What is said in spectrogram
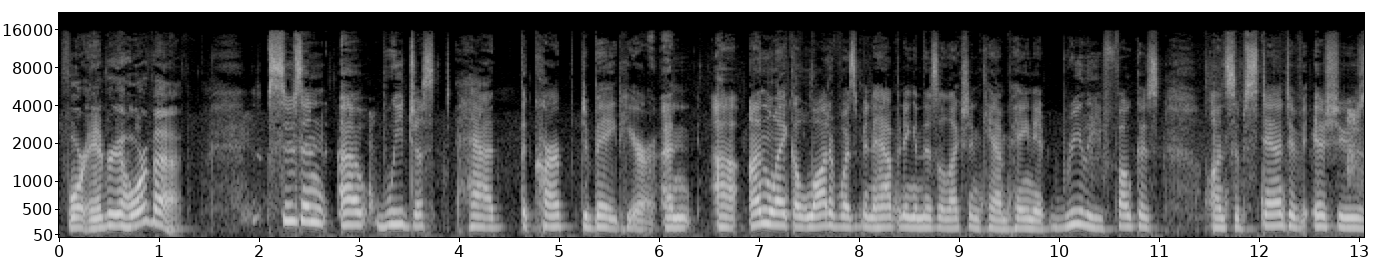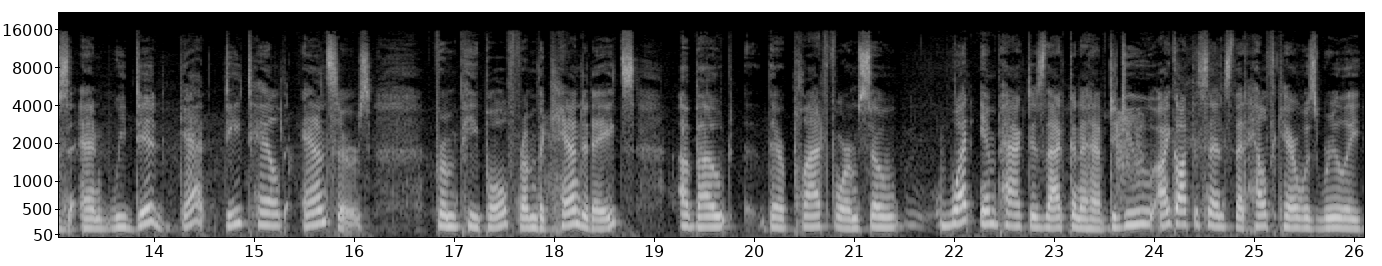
for Andrea Horwath. Susan, uh, we just had the CARP debate here. And uh, unlike a lot of what's been happening in this election campaign, it really focused on substantive issues. And we did get detailed answers from people, from the candidates, about their platform. So, what impact is that going to have? Did you? I got the sense that healthcare was really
